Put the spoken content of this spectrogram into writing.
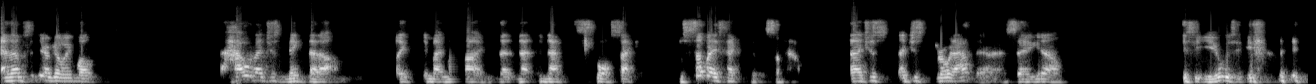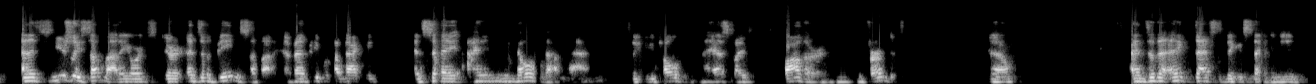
and I'm sitting there going, well, how would I just make that up? Like in my mind, that, that in that small second, somebody's connected to it somehow. And I just, I just throw it out there and say, you know, is it you? Is it you? and it's usually somebody, or, it's, it ends up being somebody. I've had people come back and say, I didn't even know about that. So you told me. I asked my father, and he confirmed it you know? And so that, I think that's the biggest thing. I mean,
